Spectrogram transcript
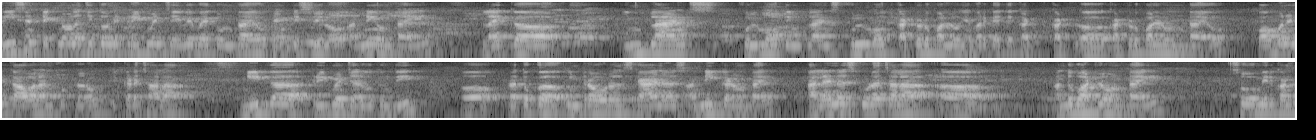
రీసెంట్ టెక్నాలజీతో ట్రీట్మెంట్స్ ఏవేవైతే ఉంటాయో డెంటిస్ట్రీలో అన్నీ ఉంటాయి. Like implants full mouth implants full mouth కట్టుడు పళ్ళు ఎవరికైతే కట్ కట్ కట్టుడు పళ్ళు ఉంటాయో పర్మనెంట్ కావాలనుకుంటున్నారో ఇక్కడ చాలా నీట్గా ట్రీట్మెంట్ జరుగుతుంది. ప్రతి ఒక్క ఇంట్రావరల్ స్కానర్స్ అన్నీ ఇక్కడ ఉంటాయి. అలైనర్స్ కూడా చాలా అందుబాటులో ఉంటాయి. సో మీరు కన్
